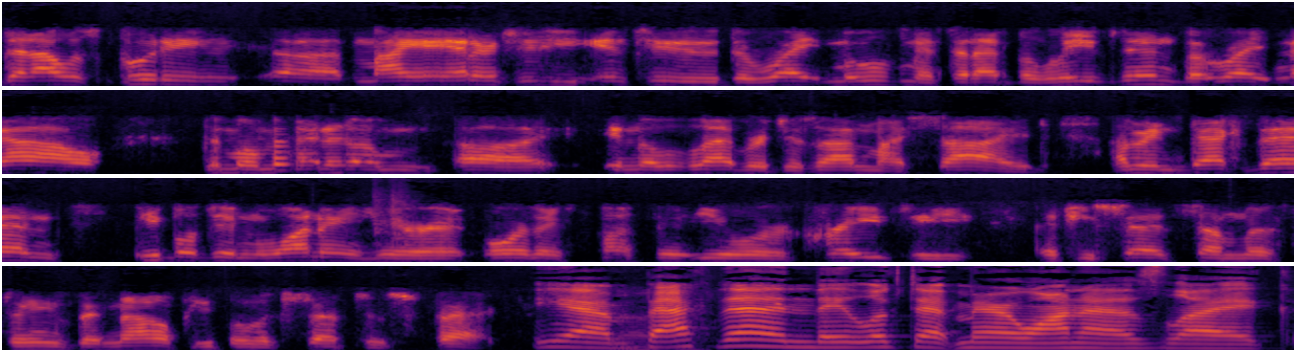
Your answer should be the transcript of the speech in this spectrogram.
that I was putting uh, my energy into the right movement that I believed in. But right now, the momentum uh, in the leverage is on my side. I mean, back then, people didn't want to hear it, or they thought that you were crazy if you said some of the things that now people accept as fact. Yeah, back then they looked at marijuana as like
